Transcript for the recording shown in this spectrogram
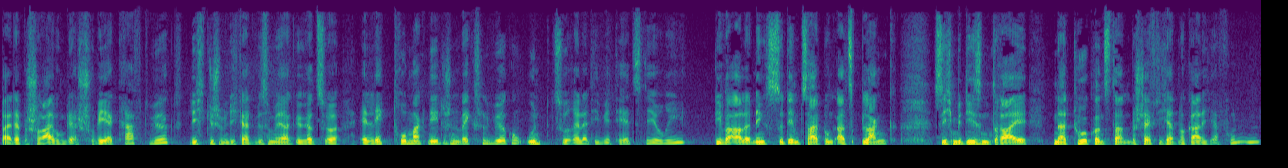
bei der Beschreibung der Schwerkraft wirkt. Lichtgeschwindigkeit, wissen wir ja, gehört zur elektromagnetischen Wechselwirkung und zur Relativitätstheorie. Die war allerdings zu dem Zeitpunkt, als Planck sich mit diesen drei Naturkonstanten beschäftigt hat, noch gar nicht erfunden.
